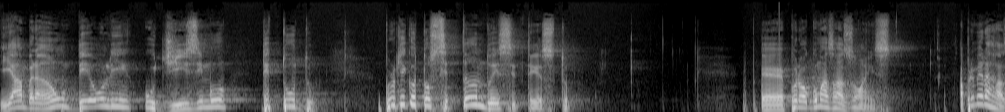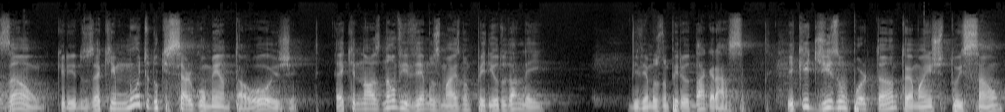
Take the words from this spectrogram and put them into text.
E Abraão deu-lhe o dízimo de tudo. Por que, que eu estou citando esse texto? É, por algumas razões. A primeira razão, queridos, é que muito do que se argumenta hoje é que nós não vivemos mais no período da lei, vivemos no período da graça. E que dízimo, portanto, é uma instituição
